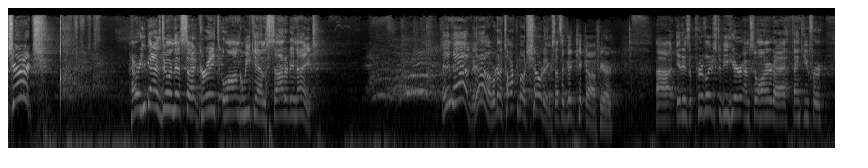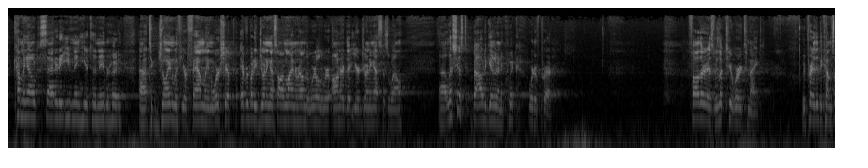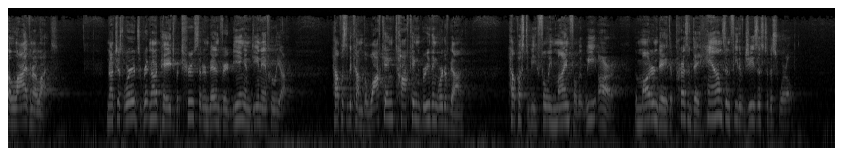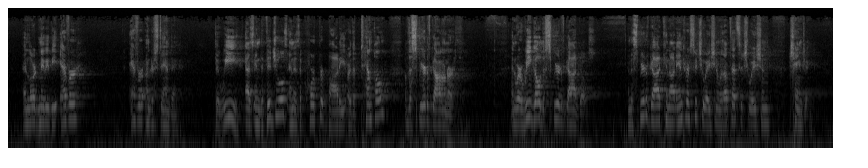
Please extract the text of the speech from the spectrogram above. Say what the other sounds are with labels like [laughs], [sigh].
Church. How are you guys doing this uh, great long weekend Saturday night? Amen. Yeah, we're going to talk about shouting, so that's a good kickoff here. Uh, it is a privilege to be here. I'm so honored. Uh, thank you for coming out Saturday evening here to the neighborhood uh, to join with your family in worship. Everybody joining us online around the world, we're honored that you're joining us as well. Uh, let's just bow together in a quick word of prayer. Father, as we look to your word tonight, we pray that it becomes alive in our lives. Not just words written on a page, but truths that are embedded in the very being and DNA of who we are. Help us to become the walking, talking, breathing Word of God. Help us to be fully mindful that we are the modern day, the present day hands and feet of Jesus to this world. And Lord, may we be ever, ever understanding that we, as individuals and as a corporate body, are the temple of the Spirit of God on earth. And where we go, the Spirit of God goes. And the Spirit of God cannot enter a situation without that situation changing,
